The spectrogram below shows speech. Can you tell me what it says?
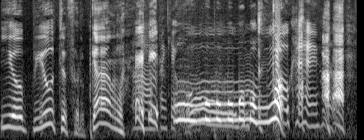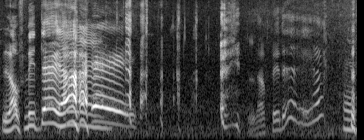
You beautiful girl. Oh, thank you. Ooh. Okay. Lovely day, huh? Mm. Hey. Lovely day, yeah? Mm.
